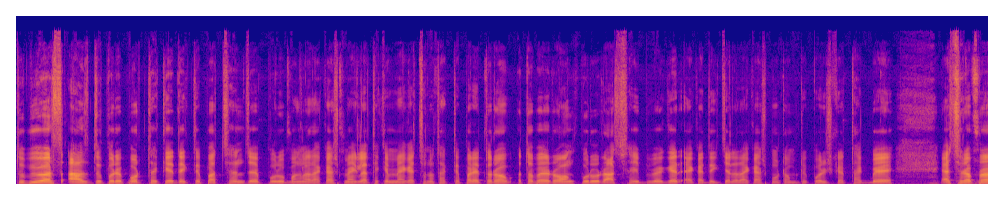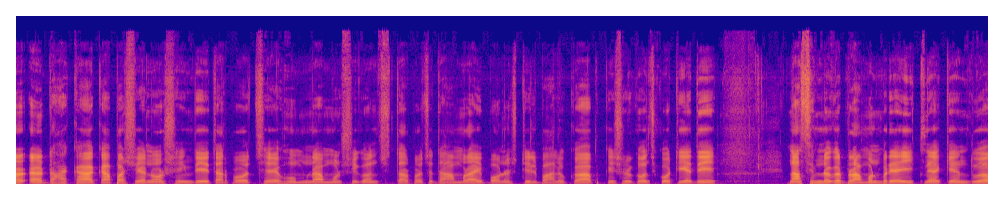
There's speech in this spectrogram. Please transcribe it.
তো ভিউয়ার্স আজ দুপুরের পর থেকে দেখতে পাচ্ছেন যে পূর্ব বাংলার আকাশ মেঘলা থেকে মেঘাচ্ছন্ন থাকতে পারে। তবে রংপুর রাজশাহী বিভাগের একাধিক জেলার আকাশ মোটামুটি পরিষ্কার থাকবে। এছাড়া আপনার ঢাকা, কাপাসিয়া, নরসিংদী, তারপর হচ্ছে হোমনা, মুন্সিগঞ্জ, তারপর হচ্ছে ধামরাই বনস্টিল বালুকা কিশোরগঞ্জ, কটিয়াদি নাসিমনগর, ব্রাহ্মণবাড়িয়া, ইটনা, কেন্দুয়া,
